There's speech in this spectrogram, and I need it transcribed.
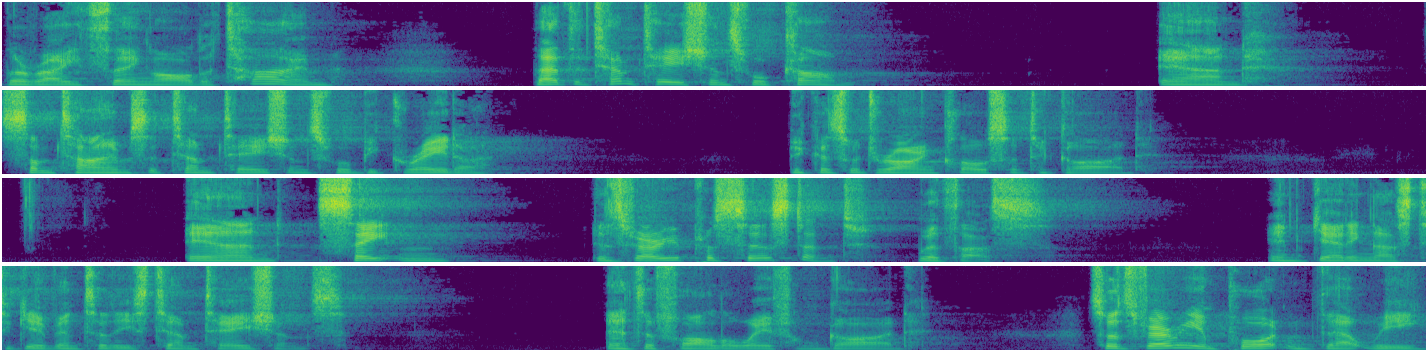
the right thing all the time, that the temptations will come. And sometimes the temptations will be greater because we're drawing closer to God. And Satan is very persistent with us in getting us to give into these temptations and to fall away from God. So it's very important that we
